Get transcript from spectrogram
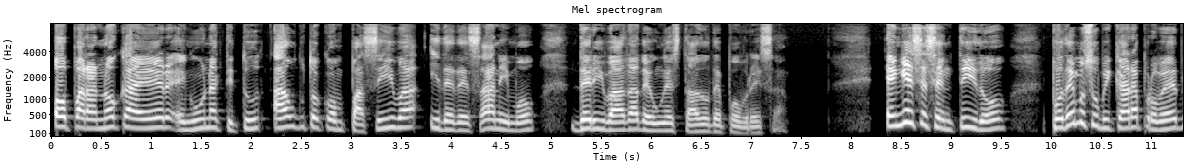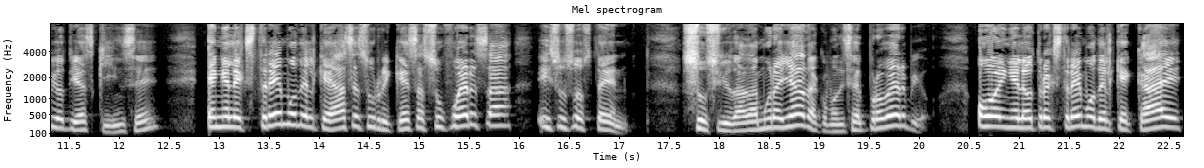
o para no caer en una actitud autocompasiva y de desánimo derivada de un estado de pobreza. En ese sentido, podemos ubicar a Proverbios 10:15 en el extremo del que hace su riqueza su fuerza y su sostén, su ciudad amurallada, como dice el proverbio, o en el otro extremo del que cae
